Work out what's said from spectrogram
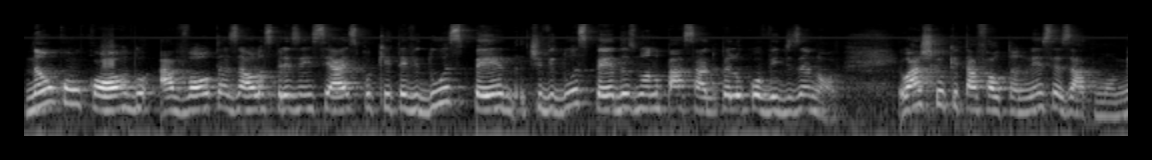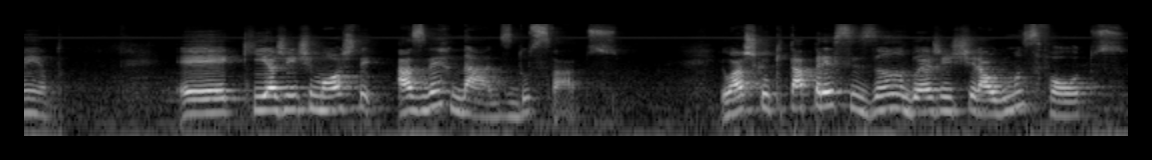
Não concordo a volta às aulas presenciais porque teve duas perdas, tive duas perdas no ano passado pelo Covid-19. Eu acho que o que está faltando nesse exato momento é que a gente mostre as verdades dos fatos. Eu acho que o que está precisando é a gente tirar algumas fotos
